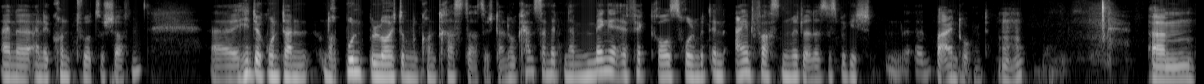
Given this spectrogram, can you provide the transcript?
eine, eine Kontur zu schaffen äh, Hintergrund dann noch bunt beleuchtet, um einen Kontrast darzustellen. Du kannst damit eine Menge Effekt rausholen mit den einfachsten Mitteln. Das ist wirklich äh, beeindruckend. Mhm. Ähm,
